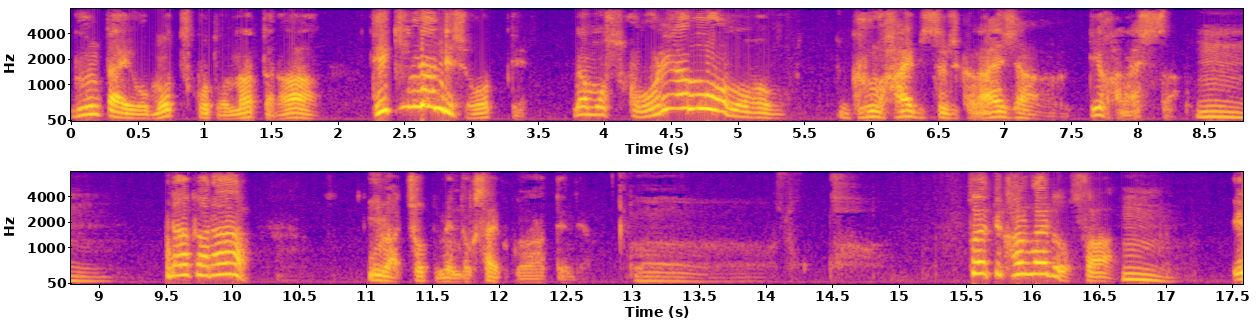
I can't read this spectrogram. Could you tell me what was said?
軍隊を持つことになったら、敵なんでしょって。なもう、それはもう、軍配備するしかないじゃんっていう話さ。うん。だから、今ちょっとめんどくさいことになってんだよ。うん。そうやって考えるとさ、うん。え、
